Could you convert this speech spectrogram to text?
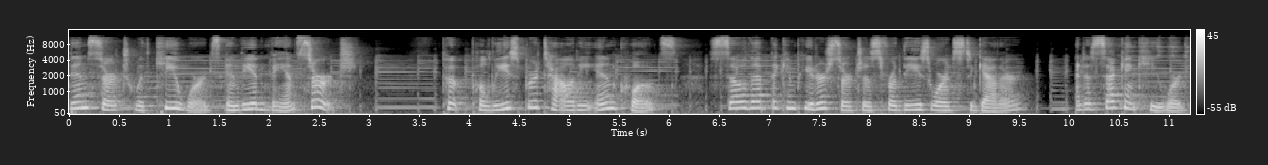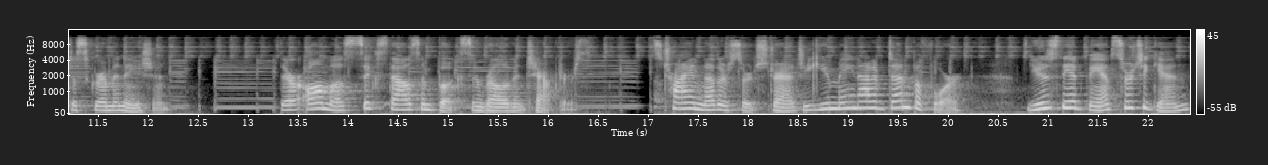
then search with keywords in the Advanced Search. Put police brutality in quotes so that the computer searches for these words together, and a second keyword, discrimination. There are almost 6,000 books and relevant chapters. Let's try another search strategy you may not have done before. Use the advanced search again,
